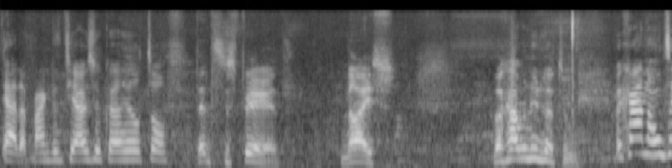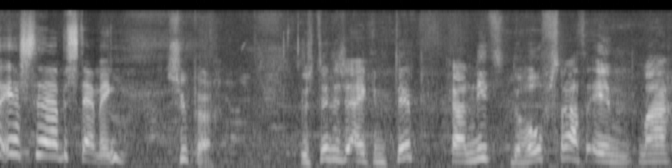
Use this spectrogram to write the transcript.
ja, dat maakt het juist ook wel heel tof. Dat is de spirit. Nice. Waar gaan we nu naartoe? We gaan naar onze eerste bestemming. Super. Dus dit is eigenlijk een tip. Ga niet de hoofdstraat in, maar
